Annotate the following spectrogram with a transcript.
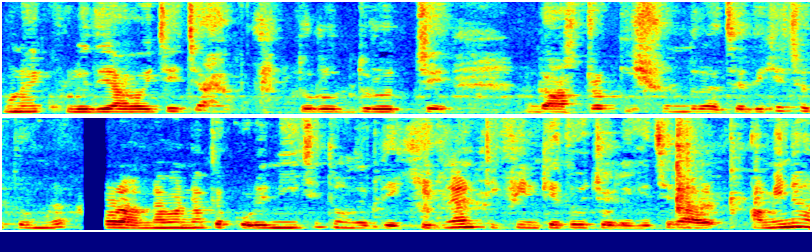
মনে হয় খুলে দেওয়া হয়েছে, যাই হোক, এত রোদ্দুর হচ্ছে। গাছটা কি সুন্দর আছে, দেখেছ তোমরা? রান্না বান্না তো করে নিয়েছি, তোমাদের দেখিয়ে দিলাম, টিফিন খেতেও চলে গেছিল আর আমি না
